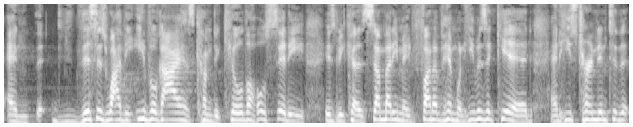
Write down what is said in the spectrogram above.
And this is why the evil guy has come to kill the whole city is because somebody made fun of him when he was a kid and he's turned into the,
